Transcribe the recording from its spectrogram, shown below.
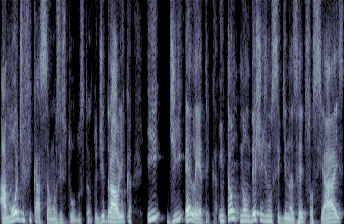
a modificação, os estudos, tanto de hidráulica e de elétrica. Então, não deixe de nos seguir nas redes sociais,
